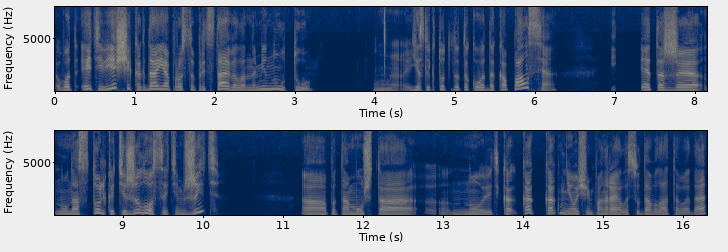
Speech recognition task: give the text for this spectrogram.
вот эти вещи, когда я просто представила на минуту, если кто-то до такого докопался, это же ну, настолько тяжело с этим жить, а, потому что, э, ну, ведь как, как, как мне очень понравилось у Довлатова, да,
